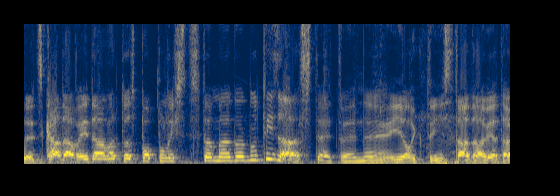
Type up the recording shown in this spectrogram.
redz, kādā veidā var tos populistus tomēr izārstēt, vai ne? Ielikt viņus tādā vietā,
